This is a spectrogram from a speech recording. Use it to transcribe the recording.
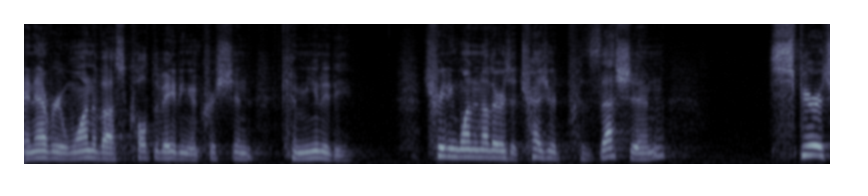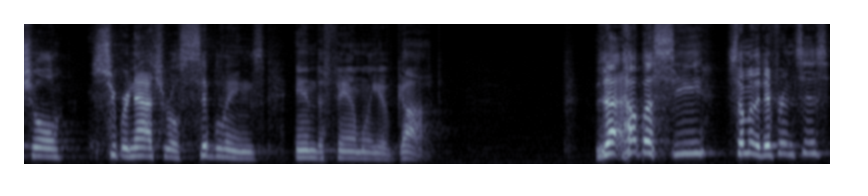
and every one of us cultivating a Christian community, treating one another as a treasured possession, spiritual, supernatural siblings in the family of God. Does that help us see some of the differences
